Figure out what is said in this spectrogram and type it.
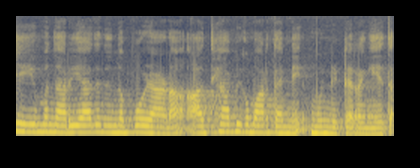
ചെയ്യുമെന്നറിയാതെ നിന്നപ്പോഴാണ് അധ്യാപികമാർ തന്നെ മുന്നിട്ടിറങ്ങിയത്.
